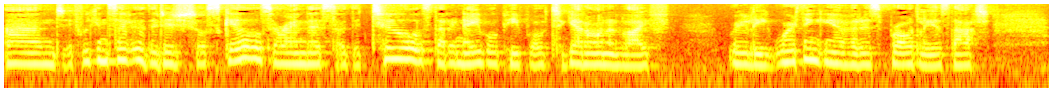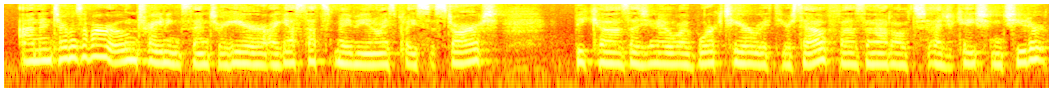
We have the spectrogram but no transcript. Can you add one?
And if we consider the digital skills around this are the tools that enable people to get on in life, really, we're thinking of it as broadly as that. And in terms of our own training centre here, I guess that's maybe a nice place to start because, as you know, I've worked here with yourself as an adult education tutor.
